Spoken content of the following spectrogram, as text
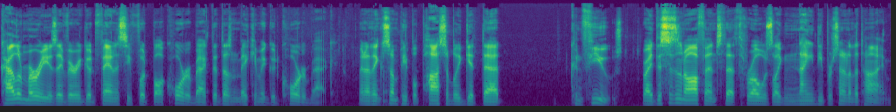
Kyler Murray is a very good fantasy football quarterback. That doesn't make him a good quarterback. And I think some people possibly get that confused right? This is an offense that throws like 90% of the time.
